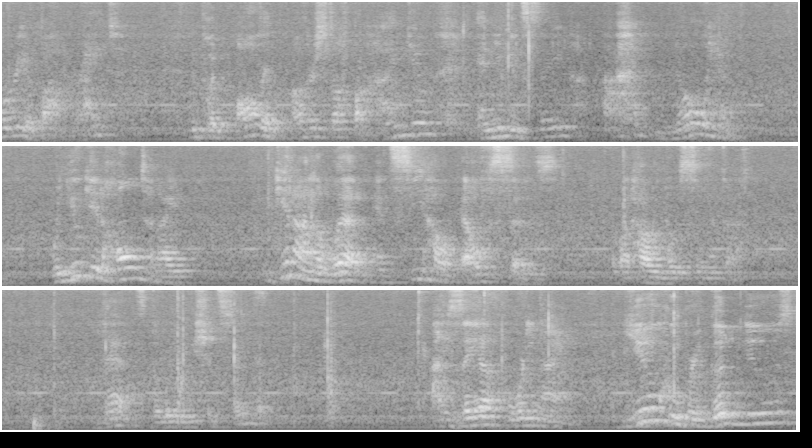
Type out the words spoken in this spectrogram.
worry about, right? You put all that other stuff behind you, and you can say, I know him. When you get home tonight, get on the web and see how Elf says about how he knows Santa. That's the way we should say it. Isaiah 49. You who bring good news,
